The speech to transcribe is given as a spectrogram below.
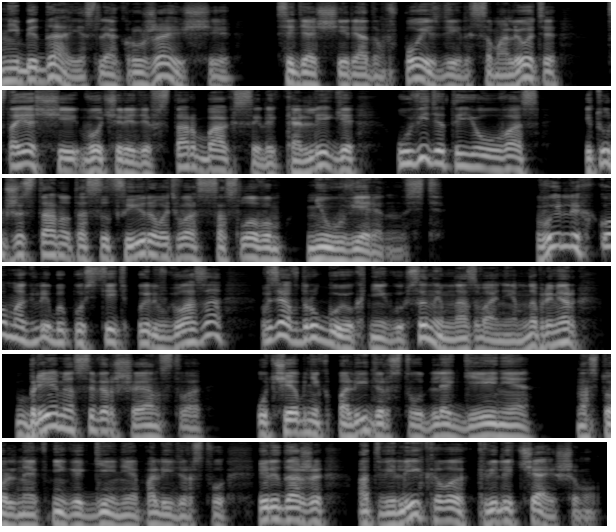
Не беда, если окружающие, сидящие рядом в поезде или самолете, стоящие в очереди в Starbucks или коллеги, увидят ее у вас и тут же станут ассоциировать вас со словом «неуверенность». Вы легко могли бы пустить пыль в глаза, взяв другую книгу с иным названием, например, «Бремя совершенства», «Учебник по лидерству для гения», настольная книга гения по лидерству, или даже «От великого к величайшему».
